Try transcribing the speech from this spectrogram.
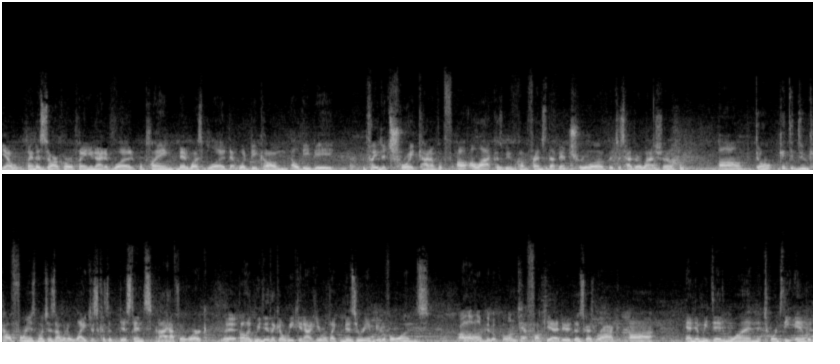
you know, we're playing This Is Hardcore, we're playing United Blood, we're playing Midwest Blood that would become LDB. We played Detroit kind of a, a lot because we've become friends with that band True Love that just had their last show. Um, don't get to do California as much as I would have liked just because of distance and I have to work. Yeah. But like we did like a weekend out here with like Misery and Beautiful Ones. I love Um, the beautiful ones. Yeah, fuck yeah, dude. Those guys rock. Uh, and then we did one towards the end with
